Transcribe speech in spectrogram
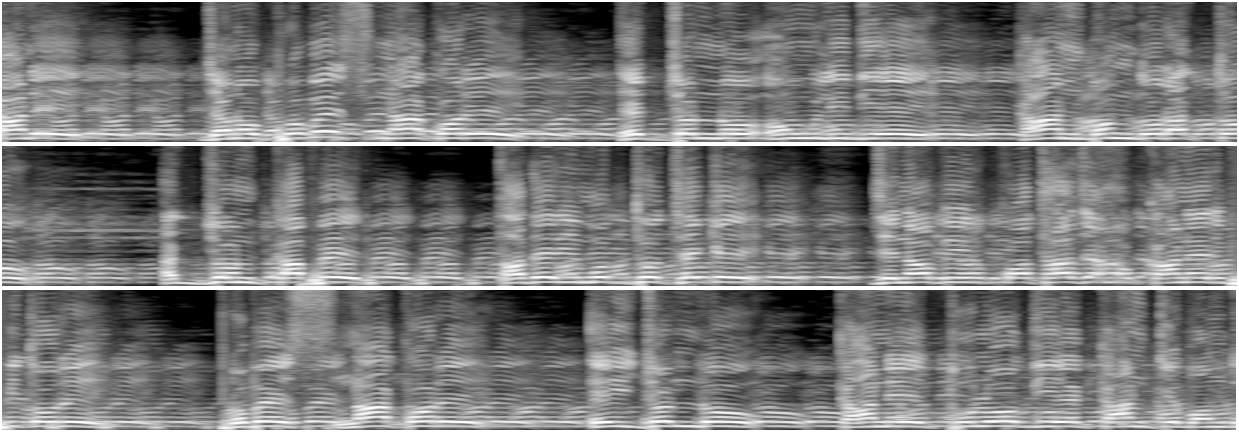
কানে যেন প্রবেশ না করে, এর জন্য অঙ্গুলি দিয়ে কান বন্ধ রাখত। একজন কাফের তাদেরই মধ্য থেকে যে নবীর কথা যেন কানের ভিতরে প্রবেশ না করে, এই জন্য কানে তুলো দিয়ে কানকে বন্ধ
